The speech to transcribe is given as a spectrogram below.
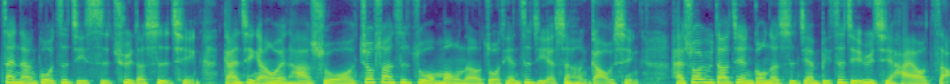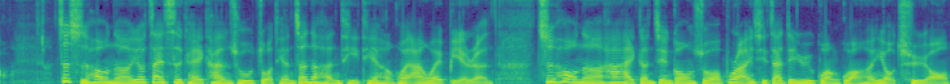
在难过自己死去的事情，赶紧安慰他说：“就算是做梦呢，佐田自己也是很高兴，还说遇到建功的时间比自己预期还要早。”这时候呢，又再次可以看出佐田真的很体贴，很会安慰别人。之后呢，他还跟建功说：“不然一起在地狱逛逛，很有趣哦。”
